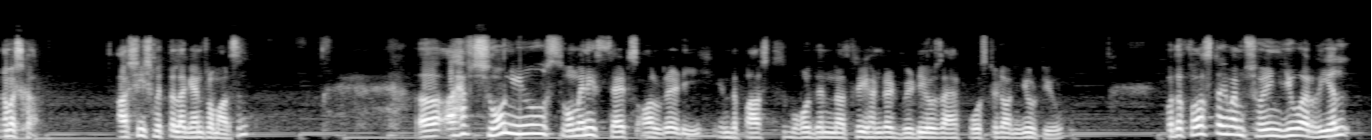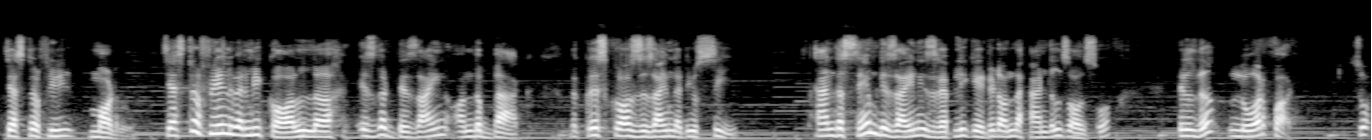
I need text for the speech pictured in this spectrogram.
Namaskar. Ashish Mittal again from Aarsun. Uh, I have shown you so many sets already in the past more than uh, 300 videos I have posted on YouTube. For the first time, I'm showing you a real Chesterfield model. Chesterfield, when we call, uh, is the design on the back, the crisscross design that you see. And the same design is replicated on the handles also till the lower part. So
